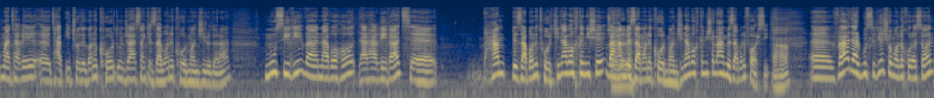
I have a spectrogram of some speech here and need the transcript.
منطقه تبعید شدگان کرد اونجا هستن که زبان کرمانجی رو دارن. موسیقی و نواها در حقیقت هم به زبان ترکی نواخته میشه و هم. به زبان کرمانجی نواخته میشه و هم به زبان فارسی. آها. و در موسیقی شمال خراسان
